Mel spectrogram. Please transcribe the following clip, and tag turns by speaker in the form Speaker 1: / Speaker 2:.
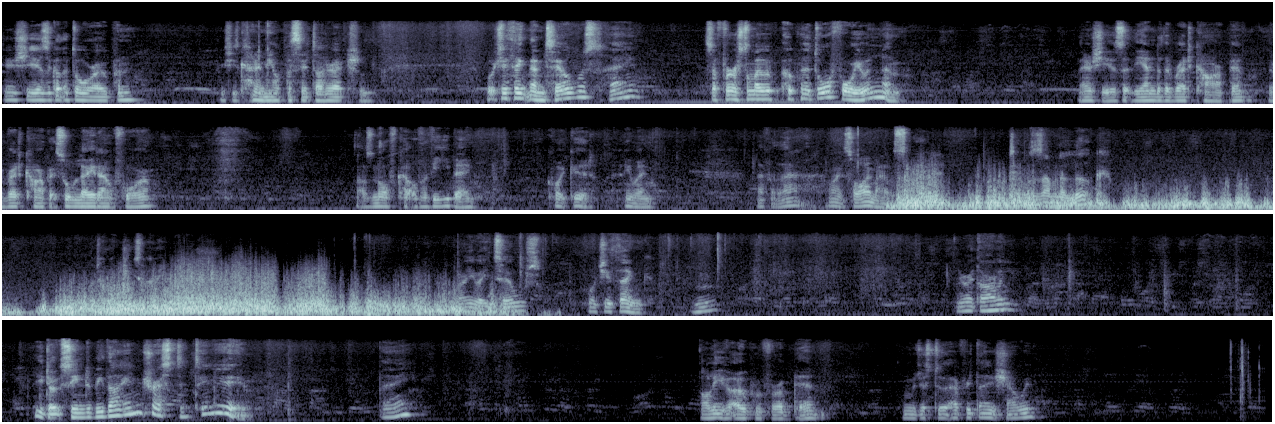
Speaker 1: Here she is, I've got the door open. And she's going in the opposite direction. What do you think then, Tills? Hey? It's the first time I've opened the door for you, isn't it? There she is at the end of the red carpet. The red carpet's all laid out for her. That was an off-cut off of eBay. Quite good. Anyway, enough of that. Right, so I'm outside. Tills is having a look. I don't know what she's having. Tills, what do you think? Hmm? You right, darling? You don't seem to be that interested, do you? Eh? I'll leave it open for a bit. And we'll just do it every day, shall we?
